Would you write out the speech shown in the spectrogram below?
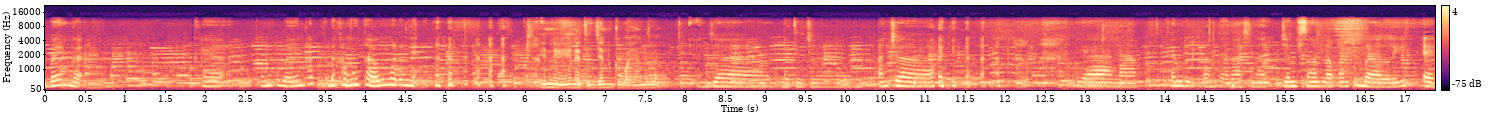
kebayang nggak kayak kamu kebayang kan udah kamu tahu meren ya ini netizen kebayang gak? Anjay, netizen. Anjay. ya, nah kan di depan teras. Nah, jam setengah delapan tuh balik. Eh,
